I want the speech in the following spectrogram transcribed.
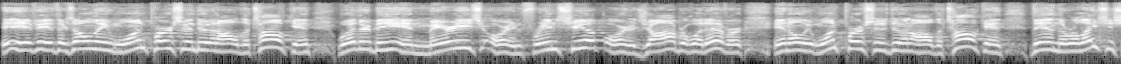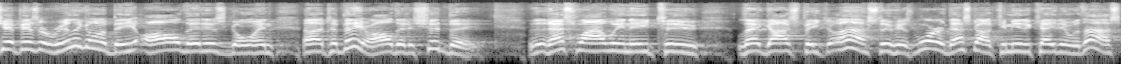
If, if, there's only one person doing all the talking, whether it be in marriage or in friendship or in a job or whatever, and only one person is doing all the talking, then the relationship isn't really going to be all that is going uh, to be or all that it should be. That's why we need to let God speak to us through His Word. That's God communicating with us,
